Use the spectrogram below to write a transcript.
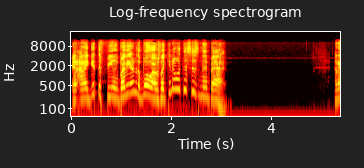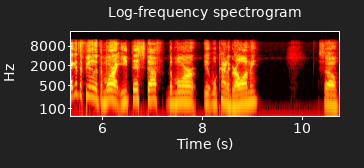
And I get the feeling by the end of the bowl, I was like, you know what? This isn't that bad. And I get the feeling that the more I eat this stuff, the more it will kind of grow on me. So,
